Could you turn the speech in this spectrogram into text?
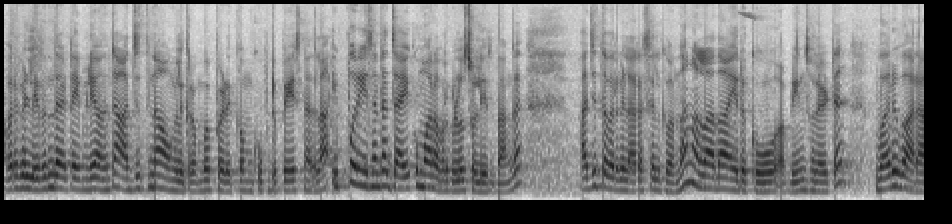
அவர்கள் இருந்த டைம்லேயே வந்துட்டு அஜித்னா அவங்களுக்கு ரொம்ப பிடிக்கும் கூப்பிட்டு பேசினதெல்லாம். இப்போ ரீசெண்டாக ஜெயக்குமார் அவர்களும் சொல்லியிருந்தாங்க. அஜித் அவர்கள் அரசியலுக்கு வந்தால் நல்லா தான் இருக்கும் அப்படின்னு சொல்லிட்டு வருவாரா?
